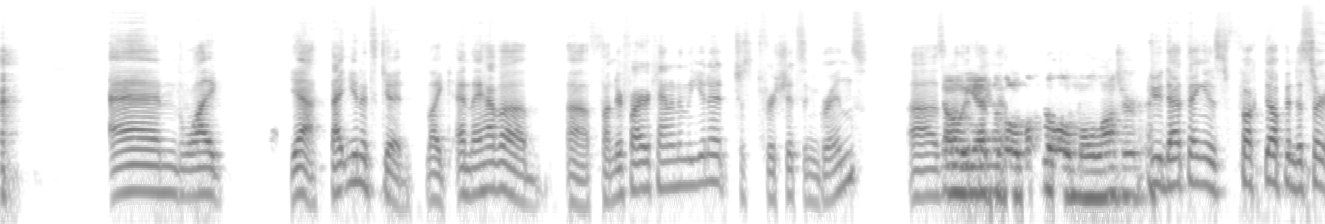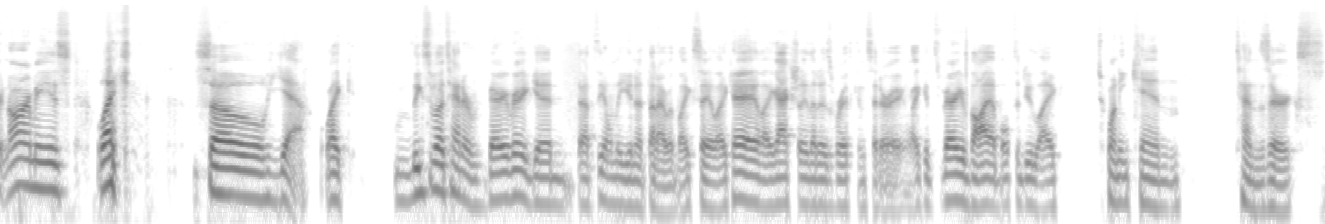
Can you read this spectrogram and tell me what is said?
and like yeah, that unit's good. Like and they have a, a Thunderfire cannon in the unit just for shits and grins. Uh, Oh yeah, the that- little, the little mole launcher. dude that thing is fucked up into certain armies like so yeah like leagues of Votan are very very good that's the only unit that i would like say like hey like actually that is worth considering like it's very viable to do like 20 kin 10 zerks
